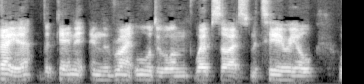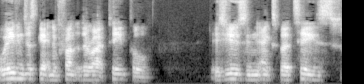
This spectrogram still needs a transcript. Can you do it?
say it, but getting it in the right order on websites, material, or even just getting in front of the right people is using expertise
